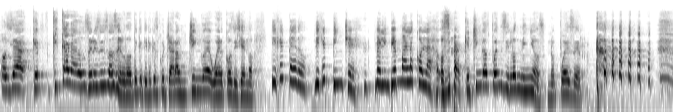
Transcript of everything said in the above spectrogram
O sea, qué, qué cagado ser ese sacerdote que tiene que escuchar a un chingo de huercos diciendo, dije pedo, dije pinche, me limpié mal la cola. O sea, ¿qué chingados pueden decir los niños? No puede ser.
